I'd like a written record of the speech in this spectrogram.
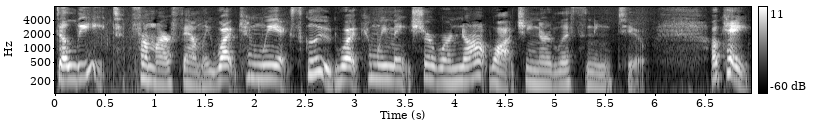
delete from our family? What can we exclude? What can we make sure we're not watching or listening to? Okay,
